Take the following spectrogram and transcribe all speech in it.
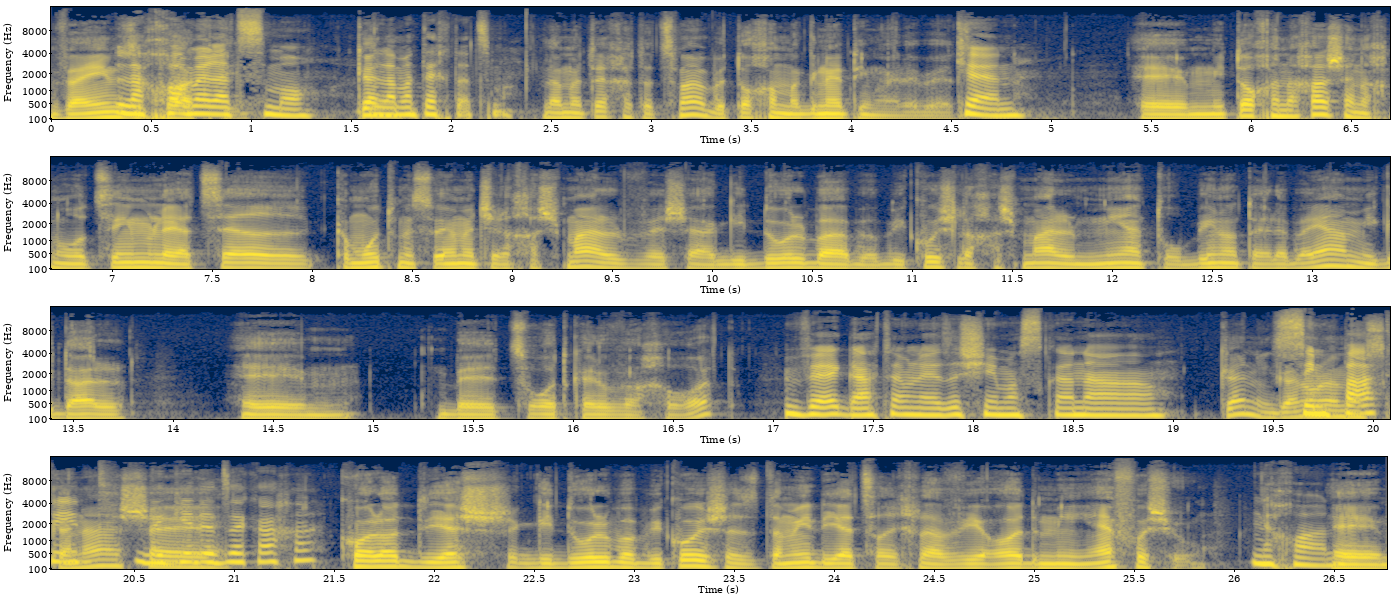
והאם זה לחומר פרקטי? עצמו, כן. למתכת עצמה. למתכת עצמה בתוך המגנטים האלה בעצם. כן. Uh, מתוך הנחה שאנחנו רוצים לייצר כמות מסוימת של חשמל ושהגידול בביקוש לחשמל מהטורבינות האלה בים יגדל uh, בצורות כאלו ואחרות. והגעתם לאיזושהי מסקנה כן, הגענו סימפטית, למסקנה ש... נגיד את זה ככה? כל עוד יש גידול בביקוש, אז תמיד יהיה צריך להביא עוד מאיפשהו, נכון. אה,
